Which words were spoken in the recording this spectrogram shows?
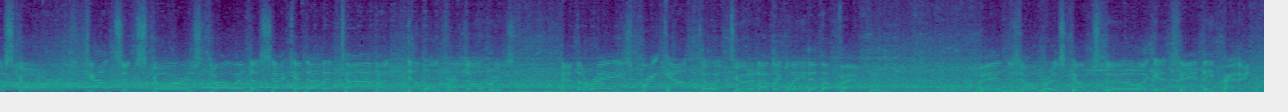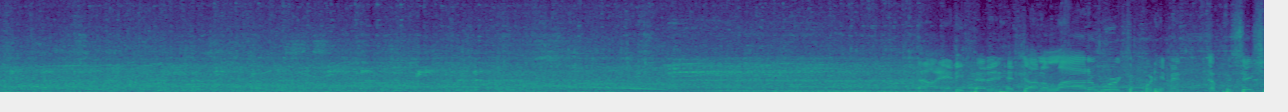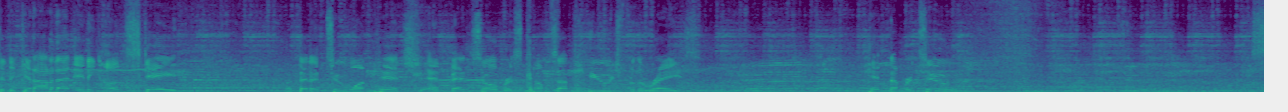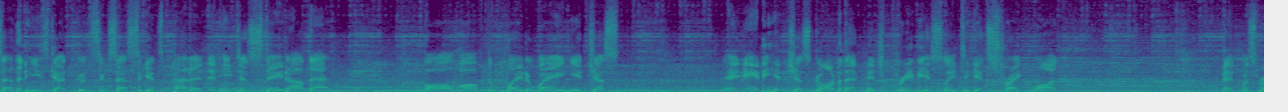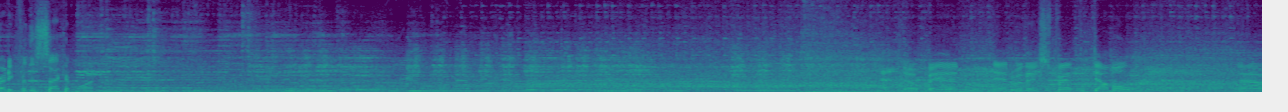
Johnson scores. Throw into second, not in time. A double for Zobrist. And the Rays break out to a 2 to nothing lead in the fifth. Ben Zobrist comes through against Andy Pettitte. Now, Andy Pettitte had done a lot of work to put him in a position to get out of that inning unscathed. But then a 2-1 pitch, and Ben Zobrist comes up huge for the Rays. Hit number two. He said that he's got good success against Pettitte, and he just stayed on that ball off the plate away. He had just, Andy had just gone to that pitch previously to get strike one. Ben was ready for the second one. Ben in with his fifth double. Now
